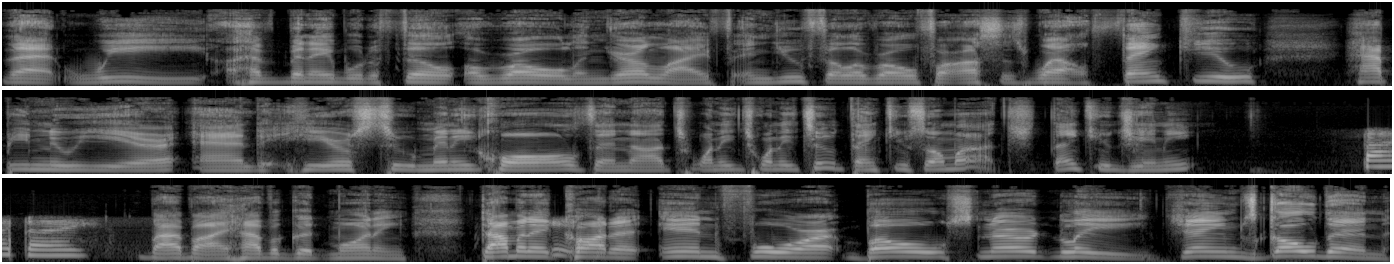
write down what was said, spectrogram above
that we have been able to fill a role in your life, and you fill a role for us as well. Thank you. Happy New Year, and here's to many calls in uh, 2022. Thank you so much. Thank you, Jeannie. bye bye. Bye bye. Have a good morning. Dominic Carter in for Bo Snerdley, James Golden.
